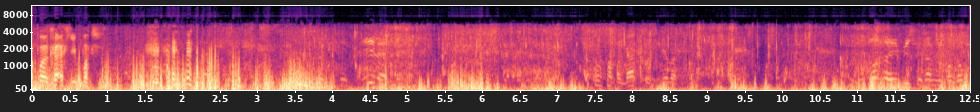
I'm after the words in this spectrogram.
В сапогах в сапогах, в кедах. Кто заебись, когда мне по ходит.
